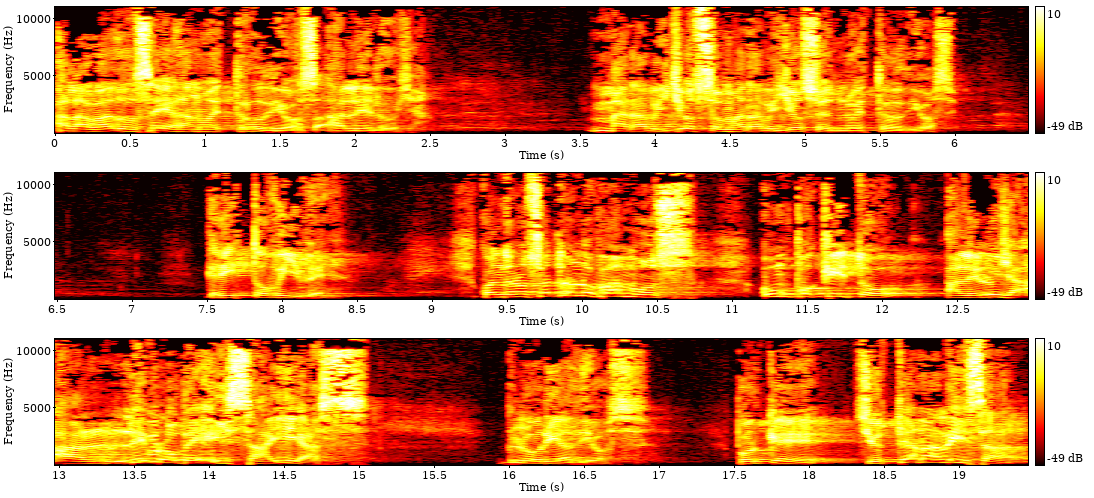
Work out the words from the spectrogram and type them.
Alabado sea nuestro Dios, aleluya. Maravilloso, maravilloso es nuestro Dios. Cristo vive. Cuando nosotros nos vamos un poquito, aleluya, al libro de Isaías, gloria a Dios. Porque si usted analiza,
